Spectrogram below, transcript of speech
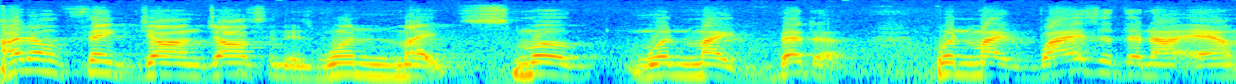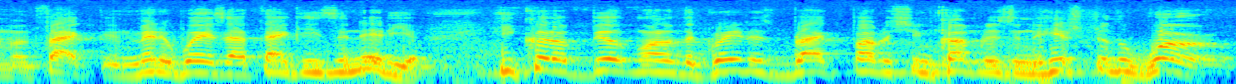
I don't think John Johnson is one mite smug, one mite better, one mite wiser than I am. In fact, in many ways, I think he's an idiot. He could have built one of the greatest black publishing companies in the history of the world.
